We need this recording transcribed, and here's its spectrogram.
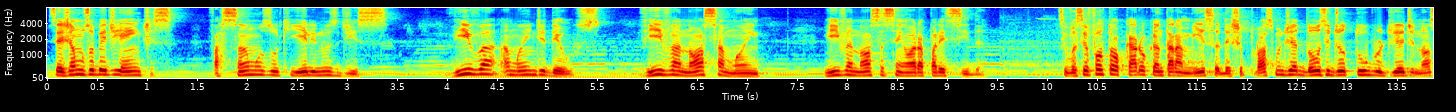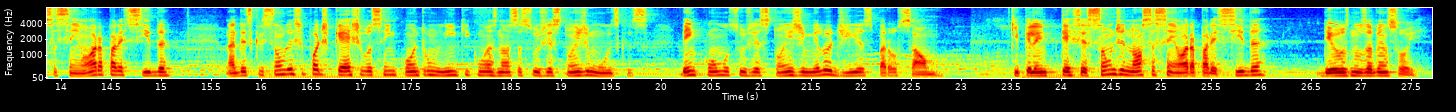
Sejamos obedientes, façamos o que ele nos diz. Viva a Mãe de Deus, viva nossa mãe, viva Nossa Senhora Aparecida. Se você for tocar ou cantar a missa deste próximo dia 12 de outubro, dia de Nossa Senhora Aparecida, na descrição deste podcast você encontra um link com as nossas sugestões de músicas, bem como sugestões de melodias para o salmo. Que pela intercessão de Nossa Senhora Aparecida, Deus nos abençoe.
